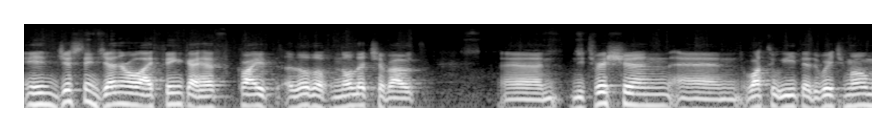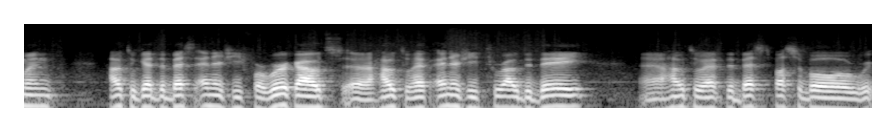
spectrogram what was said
in just in general I think I have quite a lot of knowledge about uh, nutrition and what to eat at which moment how to get the best energy for workouts uh, how to have energy throughout the day uh, how to have the best possible re-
